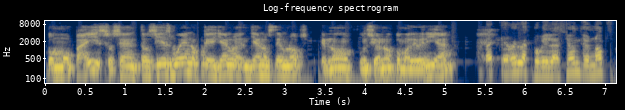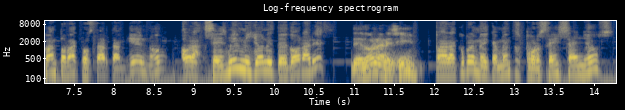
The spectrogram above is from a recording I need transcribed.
como país, o sea, entonces sí es bueno que ya no, ya no esté un OPS, que no funcionó como debería. Hay que ver la jubilación de un OPS, cuánto va a costar también, ¿no? Ahora, 6 mil millones de dólares. De dólares, sí. Para compra de medicamentos por seis años.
